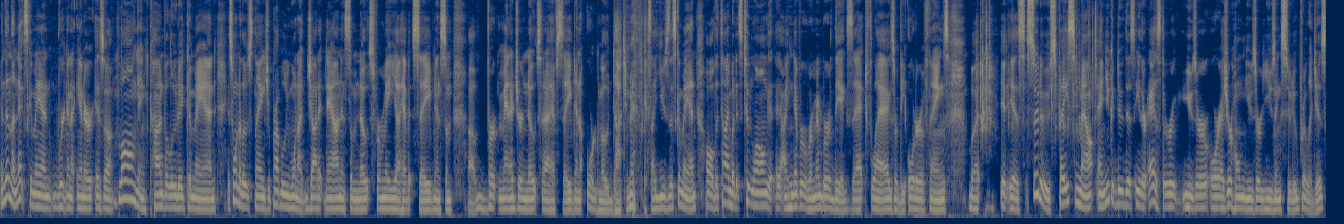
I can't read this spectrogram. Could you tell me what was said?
And then the next command we're going to enter is a long and convoluted command. It's one of those things you probably want to jot it down in some notes. For me, I have it saved in some uh, Virt Manager notes that I have saved in an org mode document because I use this command all the time, but it's too long. I never remember the exact flags or the order of things, but it is sudo space mount, and you could do this either as the root user or as your home user using sudo privileges.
